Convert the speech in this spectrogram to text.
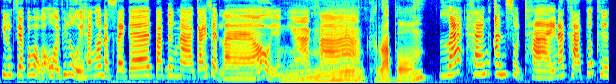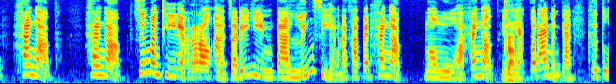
พี่ลูกเจี๊ยบก็บอกว่าโอ้ยพี่หลุย hang on a second แป๊บหนึ่งนะใกล้เสร็จแล้ว อย่างเงี้ยค่ะอืมครับผม และ hang อันสุดท้ายนะคะก็คือ hang up hang up ซึ่งบางทีเนี่ยเราอาจจะได้ยินการลิงก์เสียงนะคะเป็น hang up งองูค่ะ hang up อย่างเงี้ยก็ได้เหมือนกัน คือตัว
